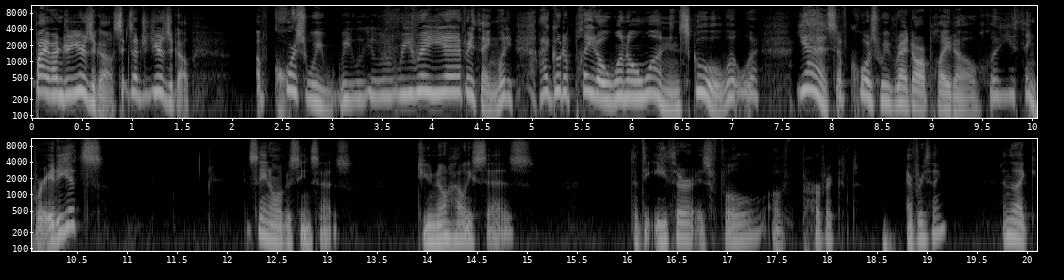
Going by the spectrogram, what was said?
500 years ago, 600 years ago. Of course, we we we read everything. What you, I go to Plato 101 in school. What, what, yes, of course we read our Plato. What do you think? We're idiots. And Saint Augustine says, "Do you know how he says that the ether is full of perfect everything?" And they're like,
